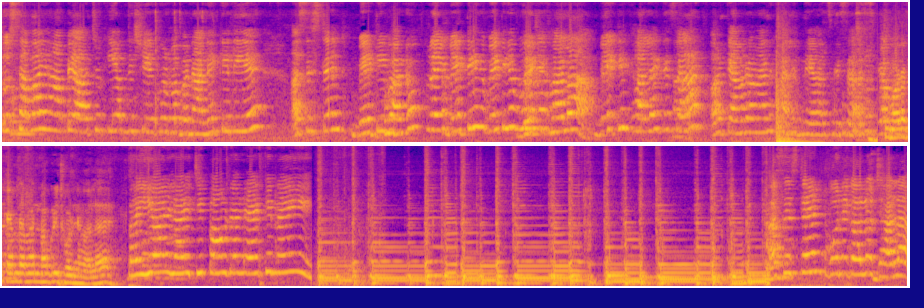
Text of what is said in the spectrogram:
तो सवा यहाँ पे आ चुकी है अपने शेर कुरमा बनाने के लिए। असिस्टेंट बेटी भानु नहीं बेटी बेटी का बेटी खाला। बेटी खाला के साथ और कैमरामैन खालिद नियाज के साथ। तुम्हारा कैमरामैन नौकरी छोड़ने वाला है। भैया इलायची पाउडर है कि नहीं? असिस्टेंट वो निकालो झाला।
